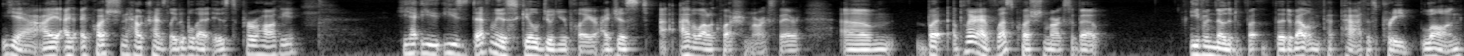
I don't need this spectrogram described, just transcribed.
yeah, I, I question how translatable that is to pro hockey. He, he he's definitely a skilled junior player. I just I have a lot of question marks there. Um, but a player I have less question marks about, even though the, the development path is pretty long,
